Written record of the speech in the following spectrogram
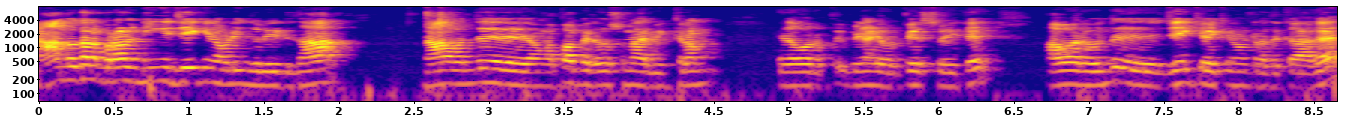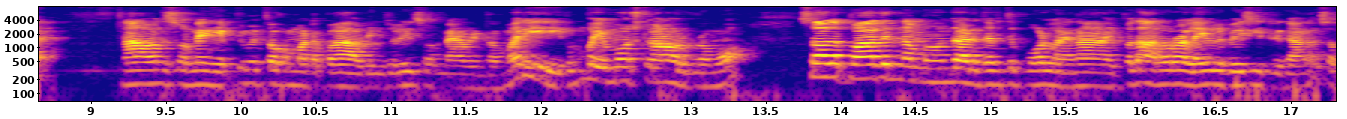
நான் தோத்தாலும் பரவாயில்ல நீங்கள் ஜெயிக்கணும் அப்படின்னு சொல்லிட்டு தான் நான் வந்து அவங்க அப்பா பேர் ஏதோ சொன்னார் விக்ரம். ஏதோ ஒரு பின்னாடி ஒரு பேர் சொல்லிட்டு அவரை வந்து ஜெயிக்க வைக்கணுன்றதுக்காக நான் வந்து சொன்னேன் எப்பயுமே தோக்க மாட்டேப்பா அப்படின்னு சொல்லி சொன்னேன் அப்படின்ற மாதிரி ரொம்ப எமோஷ்னலான ஒரு ப்ரோமோ ஸோ அதை பார்த்துட்டு நம்ம வந்து அடுத்தடுத்து போடலாம். ஏன்னா இப்போ தான் அரோரா லைவில் பேசிகிட்டு இருக்காங்க. ஸோ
